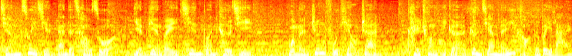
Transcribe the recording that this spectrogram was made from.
将最简单的操作演变为尖端科技，我们征服挑战，开创一个更加美好的未来。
